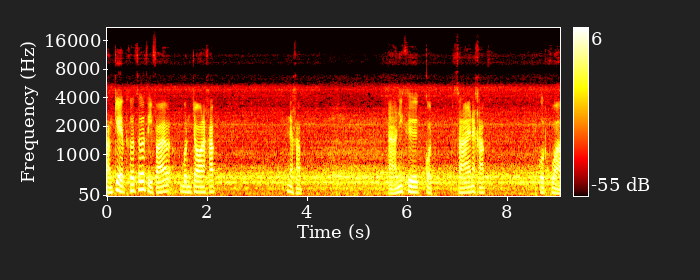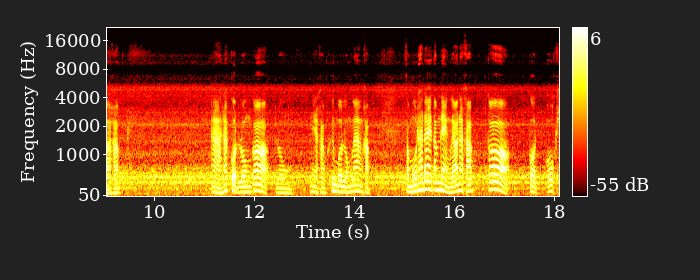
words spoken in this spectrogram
สังเกตเคอร์เซอร์สีฟ้าบนจอนะครับนี่นะครับอ่านี่คือกดซ้ายนะครับ กดขวาครับ อ่าถ้ากดลงก็ลงนี่นะครับขึ้นบนลงล่างครับ สมมุติถ้าได้ตำแหน่งแล้วนะครับ ก็กดโอเค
